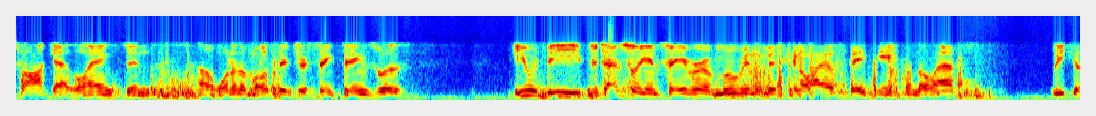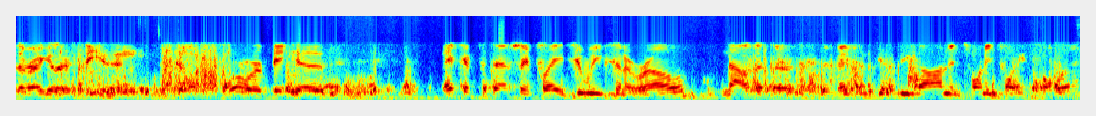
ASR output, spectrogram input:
talk at length, and uh, one of the most interesting things was he would be potentially in favor of moving the Michigan Ohio State game from the last week of the regular season going forward because they could potentially play two weeks in a row now that their division's going to be gone in 2024.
